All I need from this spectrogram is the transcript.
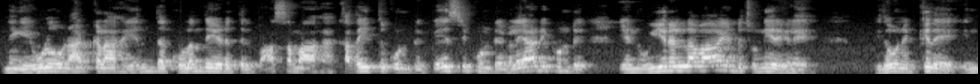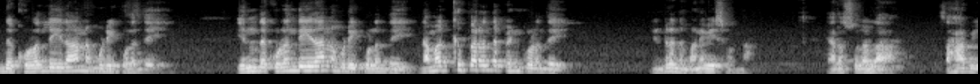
நீங்கள் இவ்வளவு நாட்களாக எந்த குழந்தையிடத்தில் பாசமாக கதைத்து கொண்டு பேசிக்கொண்டு விளையாடி கொண்டு என் உயிரல்லவா என்று சொன்னீர்களே. இதோ நிற்குதே இந்த குழந்தை தான் நம்முடைய குழந்தை. இந்த குழந்தை தான் நம்முடைய குழந்தை. நமக்கு பிறந்த பெண் குழந்தை என்று அந்த மனைவி சொன்னான். யார சொல்லலாம் சஹாபி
